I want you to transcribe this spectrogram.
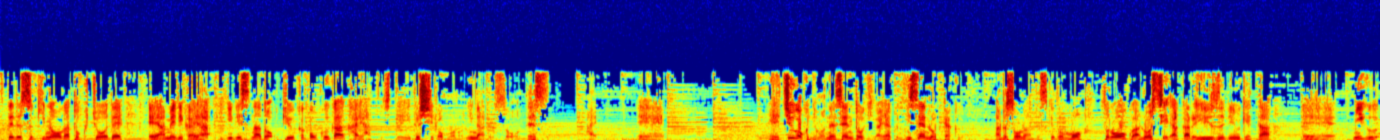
ステルス機能が特徴で、えアメリカやイギリスなど9カ国が開発している代物になるそうです。はい。えーえ、中国にもね、戦闘機が約2600あるそうなんですけども、その多くはロシアから譲り受けた、えー、ミグ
